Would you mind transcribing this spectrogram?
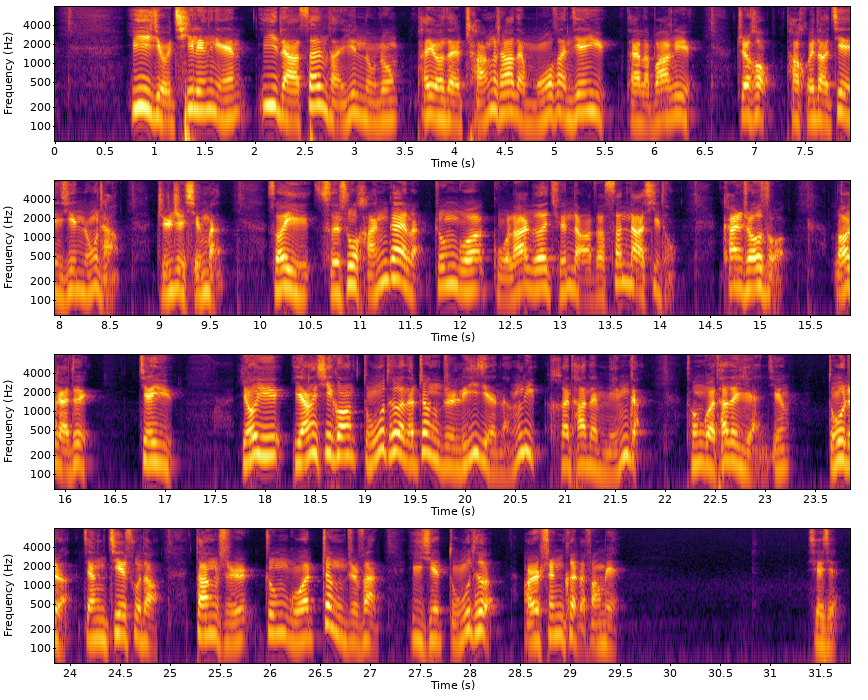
一九七零年一打三反运动中，他又在长沙的模范监狱待了八个月。之后，他回到建新农场，直至刑满。所以，此书涵盖了中国古拉格群岛的三大系统：看守所、劳改队、监狱。由于杨锡光独特的政治理解能力和他的敏感，通过他的眼睛，读者将接触到当时中国政治犯一些独特而深刻的方面。谢谢。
